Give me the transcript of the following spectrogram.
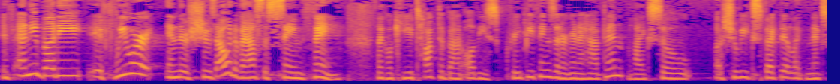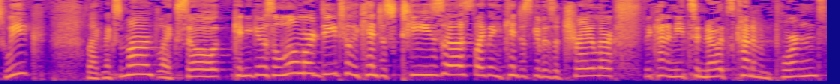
If anybody, if we were in their shoes, I would have asked the same thing. Like, okay, you talked about all these creepy things that are going to happen. Like, so Uh, should we expect it like next week? Like next month? Like, so can you give us a little more detail? You can't just tease us like that. You can't just give us a trailer. We kind of need to know. It's kind of important.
